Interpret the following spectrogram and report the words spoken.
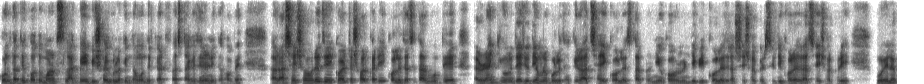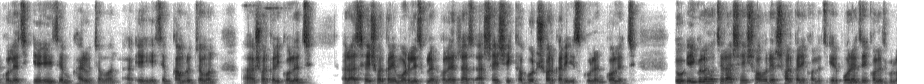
কোনটাতে কত মার্কস লাগবে, এই বিষয়গুলো কিন্তু আমাদেরকে at ফার্স্ট আগে জেনে নিতে হবে। রাজশাহী শহরে যে কয়েকটা সরকারি কলেজ আছে, তার মধ্যে র্যাঙ্কিং অনুযায়ী যদি আমরা বলে থাকি, রাজশাহী কলেজ তারপর new government degree college Rajshahi সরকারি সিটি কলেজ রাজশাহী সরকারি মহিলা college A H M Khairuzzaman A H M Kamruzzaman সরকারি কলেজ রাজশাহী সরকারি model school and college Raj- Rajshahi শিক্ষা বোর্ড সরকারি স্কুল অ্যান্ড কলেজ তো এইগুলো হচ্ছে রাজশাহী শহরের সরকারি কলেজ এরপরে যে কলেজগুলো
